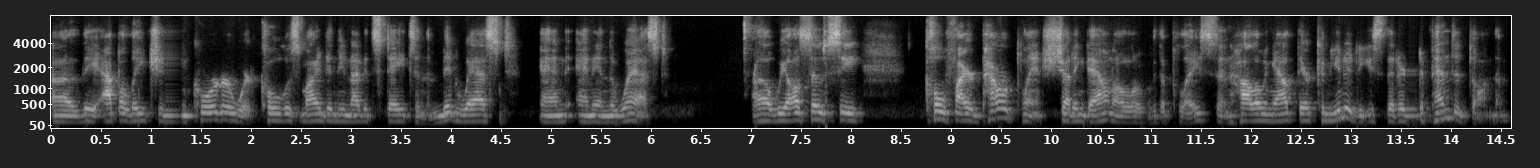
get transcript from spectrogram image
uh, the Appalachian corridor, where coal is mined in the United States, in the Midwest, and, and in the West. Uh, we also see coal fired power plants shutting down all over the place and hollowing out their communities that are dependent on them.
